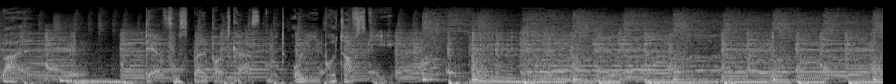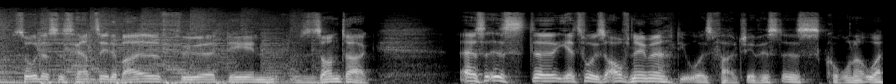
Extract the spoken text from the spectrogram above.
Ball. Der Fußball-Podcast mit Uli Potowski. So, das ist Herz, Seele, Ball für den Sonntag. Es ist, äh, jetzt wo ich es aufnehme, die Uhr ist falsch, ihr wisst es, Corona-Uhr.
